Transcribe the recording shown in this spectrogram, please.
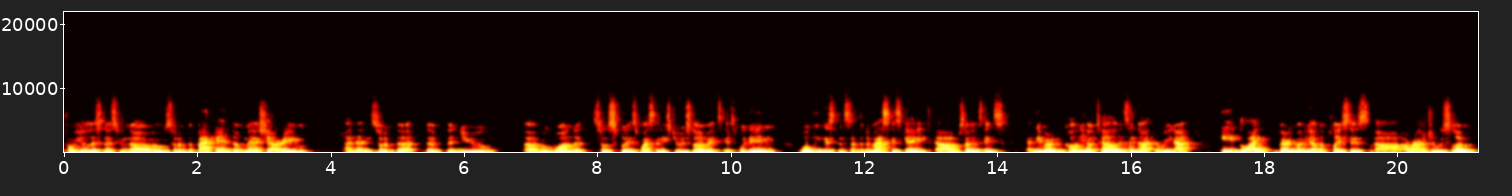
for your listeners who know sort of the back end of Mea Shearim, and then sort of the the, the new uh, Route One that sort of splits West and East Jerusalem. It's it's within walking distance of the Damascus Gate. Um, so it's it's the American Colony Hotel. It's in that arena. It, like very many other places uh, around Jerusalem,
